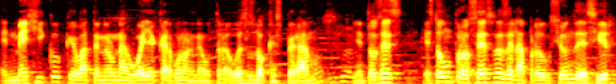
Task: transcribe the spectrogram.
en México que va a tener una huella de carbono neutra, o eso es lo que esperamos. Y entonces, es todo un proceso desde la producción de decir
